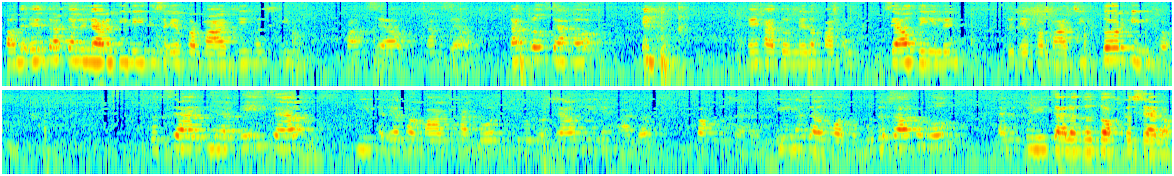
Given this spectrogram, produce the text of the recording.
Van de intracellulaire genetische informatie geschiet van cel naar cel. Dat wil zeggen, hij gaat door middel van een celdeling de informatie doorgeven. De cel, je hebt één cel die de informatie gaat doorgeven door celdeling aan de dochtercellen. De ene cel wordt de moedercel genoemd en de twee cellen de dochtercellen.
